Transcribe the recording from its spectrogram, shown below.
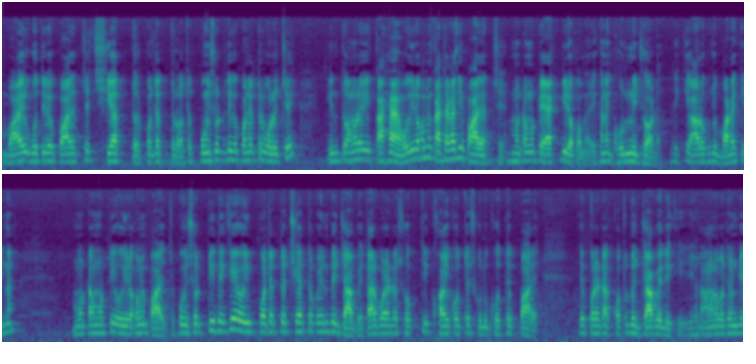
বায়ুর গতিবেগ পাওয়া যাচ্ছে ছিয়াত্তর পঁচাত্তর অর্থাৎ পঁয়ষট্টি থেকে পঁচাত্তর বলেছে কিন্তু আমরা ওই কা- হ্যাঁ ওই রকমই কাছাকাছি পাওয়া যাচ্ছে মোটামুটি একই রকমের এখানে ঘূর্ণিঝড় দেখি আরও কিছু বাড়ে কিনা মোটামুটি ওই রকমই পাওয়া যাচ্ছে পঁয়ষট্টি থেকে ওই পঁচাত্তর ছিয়াত্তর পর্যন্তই যাবে তারপরে এটা শক্তি ক্ষয় করতে শুরু করতে পারে এরপরে এটা কত দূর যাবে দেখি যেখানে আমরা বলছিলাম যে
